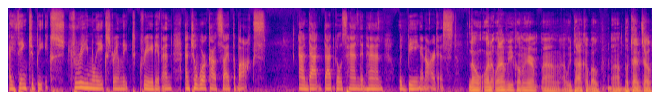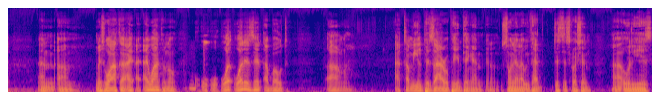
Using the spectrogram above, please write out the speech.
i think to be extremely extremely creative and and to work outside the box. And that that goes hand in hand with being an artist. No, when, whenever you come here, um, uh, we talk about uh, potential, and um, Ms. Walker, I, I, I want to know w- w- what what is it about um, a Camille Pissarro painting, and you know, Sonia and I we've had this discussion uh, over the years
